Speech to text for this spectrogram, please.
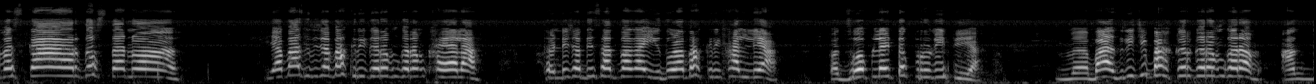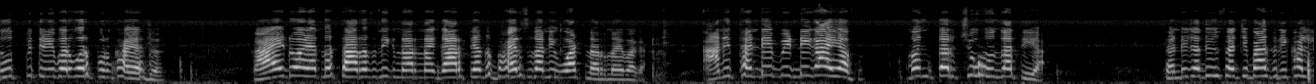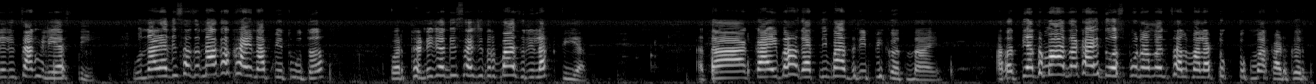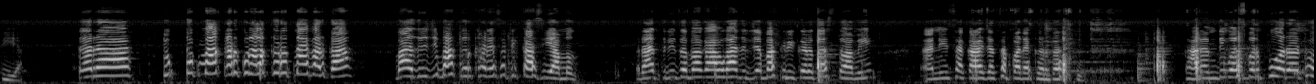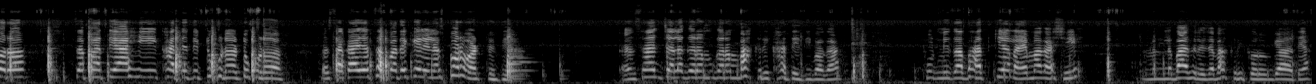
नमस्कार दोस्तांनो. या बाजरीच्या भाकरी गरम गरम खायला. थंडीच्या दिवसात बघा इदुळा भाकरी खाल्ल्या का झोप लय टपरून येते या. न- बाजरीची भाकर गरम गरम आणि दूध पितळीभर वरपून खायचं. काय डोळ्यातनं तारच निघणार नाही गारट्याचं बाहेर सुद्धा निघ वाटणार नाही बघा. आणि थंडी बिंडी गायब मंतर चू होऊन जाते या. थंडीच्या दिवसाची बाजरी खाल्लेली चांगली असती. उन्हाळ्या दिवसाचं नाका खाय ना पित होतं. पर थंडीच्या दिवसाची तर बाजरी लागती या आता काही भागातनी बाजरी पिकत नाही. आता त्यात माझा काय दोष पुन्हा म्हणचाल मला टुकटुक माकाड करती या. तर टुकटुक माकाड कुणाला करत नाही बर का? बाजरीची भाकर खाण्यासाठी कास या मग. रात्रीचं बघा बाजरीच्या भाकरी करत असतो आम्ही आणि सकाळच्या चपात्या करत असतो. कारण दिवसभर पोरं ठोरं चपात्या ही खाते ते तुकडं तुकडं सकाळच्या चपात्या केलेल्याच परवडते ते आणि सांच्याला गरम गरम भाकरी खाते ती बघा. फोडणीचा भात केलाय मगाशी. म्हणलं बाजरीच्या भाकरी करून घ्या त्या.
